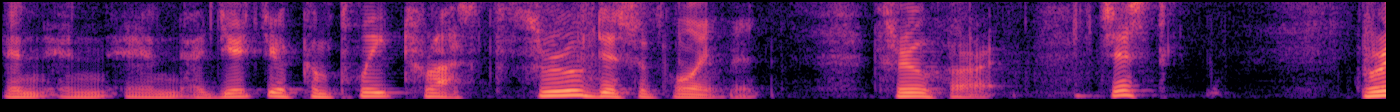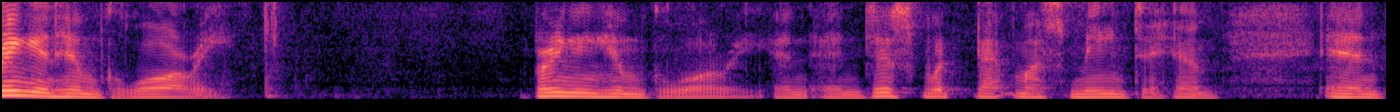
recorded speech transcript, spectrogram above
and and, and your, your complete trust through disappointment, through hurt, just bringing Him glory, bringing Him glory, and, and just what that must mean to Him, and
